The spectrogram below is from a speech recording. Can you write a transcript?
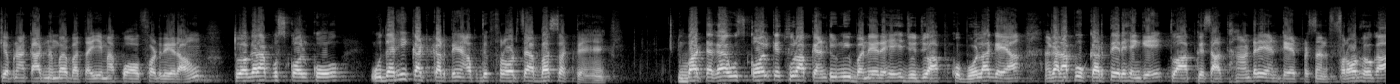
कि अपना कार्ड नंबर बताइए, मैं आपको ऑफ़र दे रहा हूँ तो अगर आप उस कॉल को उधर ही कट करते हैं, आप फ्रॉड से आप बच सकते हैं। बट अगर उस कॉल के थ्रू आप कंटिन्यू बने रहे, जो जो आपको बोला गया, अगर आप वो करते रहेंगे तो आपके साथ hundred and ten percent fraud होगा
